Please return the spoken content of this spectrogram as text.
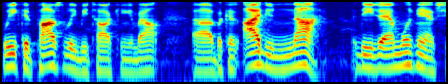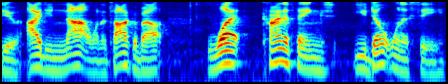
we could possibly be talking about, uh, because I do not, DJ, I'm looking at you. I do not want to talk about what kind of things you don't want to see.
